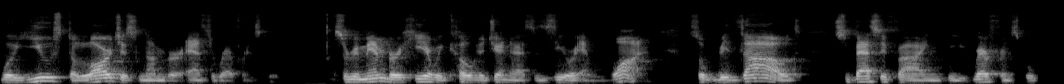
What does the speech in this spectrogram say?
will use the largest number as the reference group. So remember here we code the gender as zero and one. So without specifying the reference group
